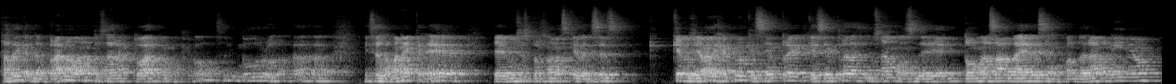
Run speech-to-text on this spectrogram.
tarde que temprano van a empezar a actuar como que, oh, soy un burro, y se lo van a creer. Y hay muchas personas que a veces, que nos lleva el ejemplo que siempre, que siempre usamos de Thomas Alva Edison, cuando era un niño,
